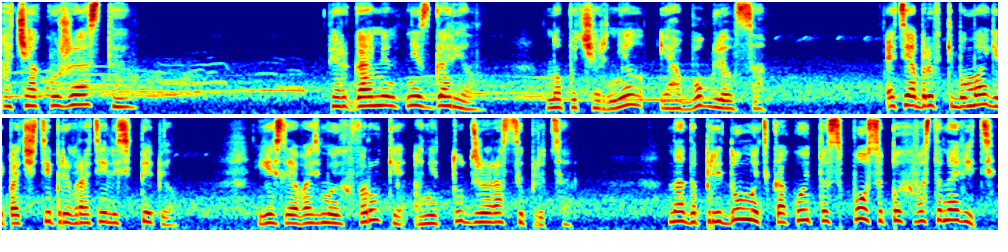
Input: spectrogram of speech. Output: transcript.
Очаг уже остыл. Пергамент не сгорел, но почернел и обуглился. Эти обрывки бумаги почти превратились в пепел. Если я возьму их в руки, они тут же рассыплются. Надо придумать какой-то способ их восстановить.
